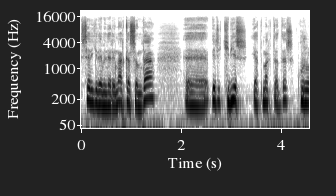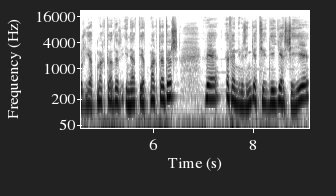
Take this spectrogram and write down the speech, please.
sergilemelerinin arkasında e, bir kibir yatmaktadır, gurur yatmaktadır, inat yatmaktadır ve Efendimizin getirdiği gerçeği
